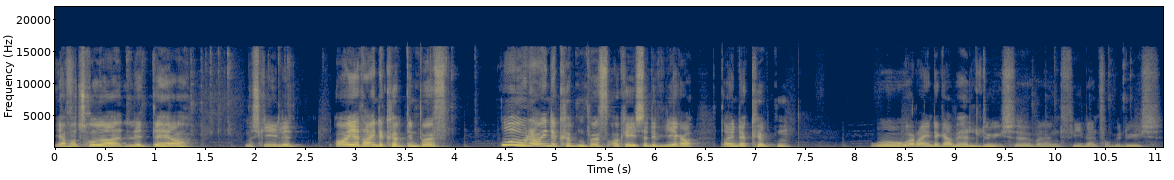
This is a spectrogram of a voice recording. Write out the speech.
Jeg fortryder lidt det her. Måske lidt... Åh, oh, ja, der er en, der købte en bøf. Uh, der er en, der købte en bøf. Okay, så det virker. Der er en, der købte den. Uh, og der er en, der gerne vil have lys. Øh, hvordan filan får vi lys?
